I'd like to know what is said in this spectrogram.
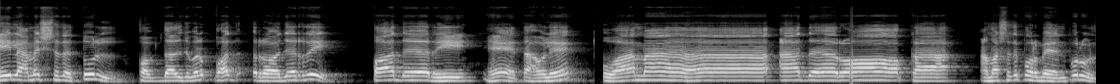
এই লামের সাথে তুল কবদাল জবর, কদ রজর রে কদ, রে। হ্যাঁ তাহলে ওয়ামা আদ র আমার সাথে পড়বেন, পড়ুন।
